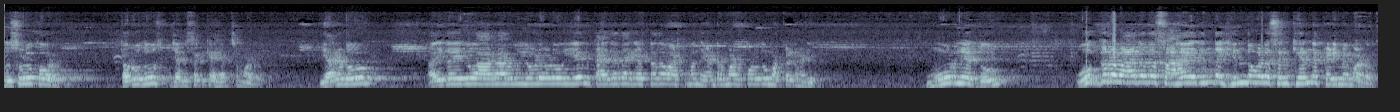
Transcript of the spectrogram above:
ನುಸುಳುಕೋರು ತರುವುದು ಜನಸಂಖ್ಯೆ ಹೆಚ್ಚು ಮಾಡೋದು. ಎರಡು ಐದೈದು, ಆರಾರು, ಏಳು ಏಳು, ಏನು ಕಾಯ್ದೆದಾಗ ಎಷ್ಟು ಅದಾವ ಅಷ್ಟು ಮಂದಿ ಹ್ಯಾಂಡ್ರ್ ಮಾಡ್ಕೊಳ್ಳೋದು ಮಕ್ಕಳನ್ನ ಹಡಿ. ಮೂರನೇದ್ದು, ಉಗ್ರವಾದದ ಸಹಾಯದಿಂದ ಹಿಂದೂಗಳ ಸಂಖ್ಯೆಯನ್ನು ಕಡಿಮೆ ಮಾಡೋದು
